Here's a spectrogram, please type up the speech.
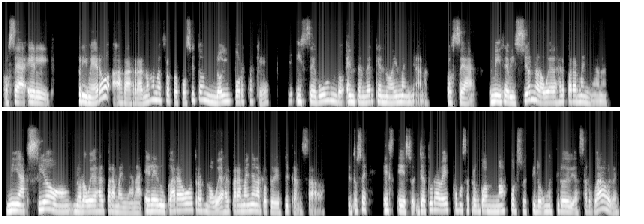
O sea, el primero, agarrarnos a nuestro propósito, no importa qué. Y segundo, entender que no hay mañana. O sea, mi revisión no la voy a dejar para mañana. Mi acción no la voy a dejar para mañana. El educar a otros no lo voy a dejar para mañana porque yo estoy cansada. Entonces, es eso. Ya tú la ves cómo se preocupan más por su estilo, un estilo de vida saludable,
